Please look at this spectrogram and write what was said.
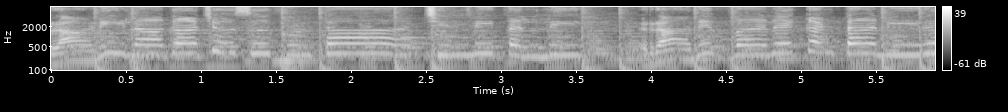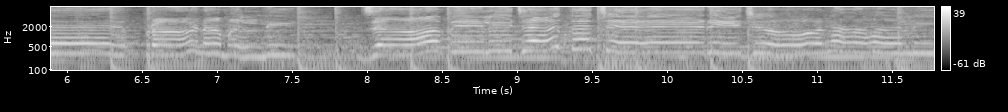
రాణిలాగా చూసుకుంటా చిన్ని తల్లి రానివ్వనే కంట నీరే ప్రాణమల్లి జాబిలి జత చేరి జోలాలి.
